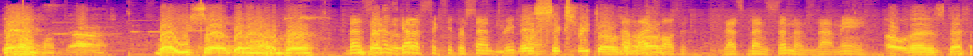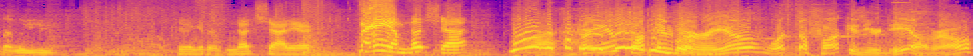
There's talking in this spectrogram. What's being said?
Damn. Oh my god. Boy, you suck getting out, boy. Ben Simmons got a 60% three point. Missed six free throws Not my row. fault. That's Ben Simmons, not me. Oh, that is definitely you. See if I can get this nut shot here. Bam! Nut shot. Are you fucking for real? What the fuck is your deal, bro?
